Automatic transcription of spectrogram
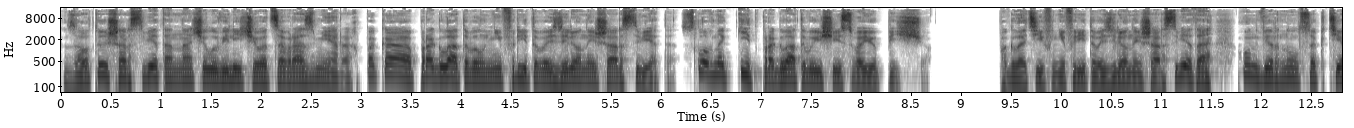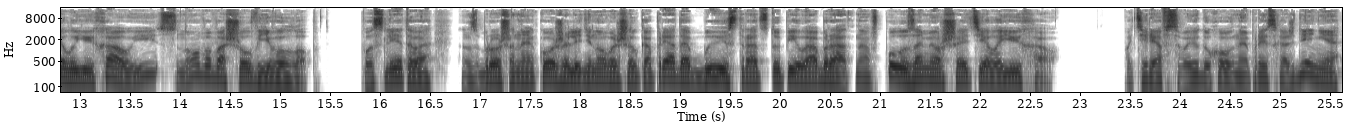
золотой шар света начал увеличиваться в размерах, пока проглатывал нефритово-зеленый шар света, словно кит, проглатывающий свою пищу. Поглотив нефритово-зеленый шар света, он вернулся к телу Юйхао и снова вошел в его лоб. После этого сброшенная кожа ледяного шелкопряда быстро отступила обратно в полузамерзшее тело Юйхао. Потеряв свое духовное происхождение,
